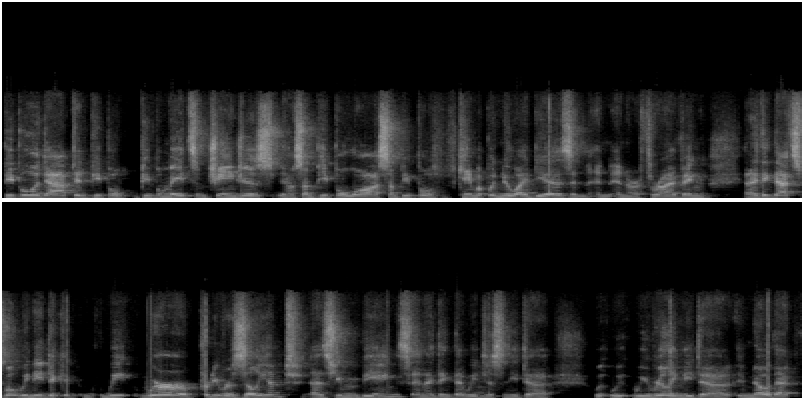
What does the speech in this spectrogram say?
people adapted people people made some changes you know some people lost some people came up with new ideas and, and and are thriving. And i think that's what we need to we we're pretty resilient as human beings. And i think that we just need to we, we really need to know that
